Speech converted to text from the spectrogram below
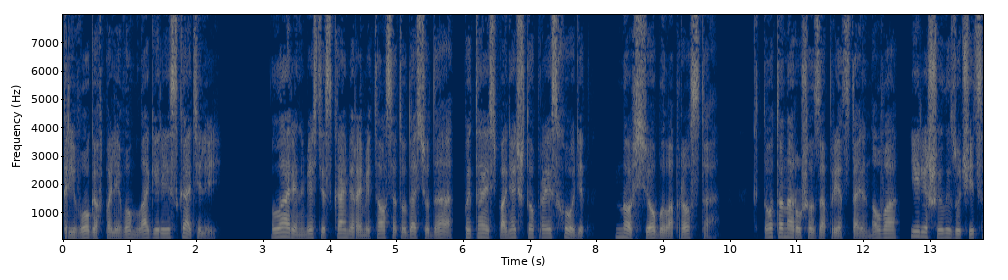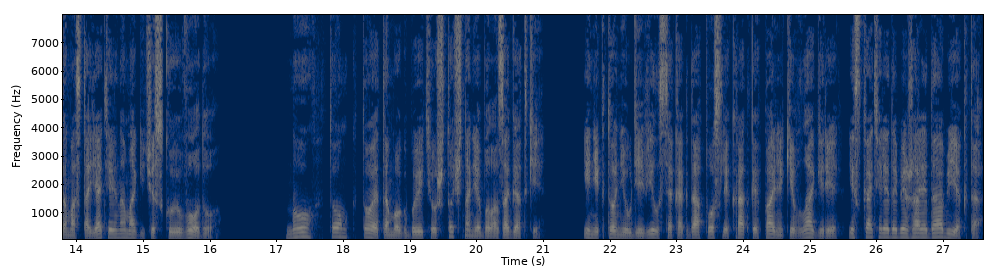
Тревога в полевом лагере искателей. Ларин вместе с камерой метался туда-сюда, пытаясь понять, что происходит, но все было просто. Кто-то нарушил запрет Стального и решил изучить самостоятельно магическую воду. Ну, том, кто это мог быть, уж точно не было загадки. И никто не удивился, когда после краткой паники в лагере искатели добежали до объекта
